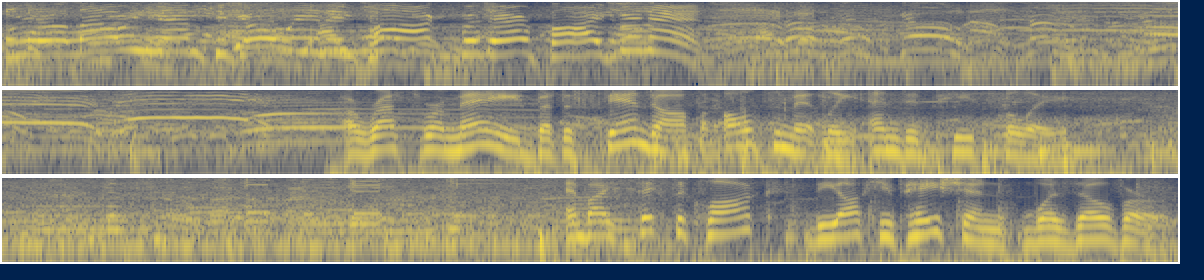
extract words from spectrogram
We're allowing them to go in and talk for their five minutes! Arrests were made, but the standoff ultimately ended peacefully. And by 6 o'clock, the occupation was over.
